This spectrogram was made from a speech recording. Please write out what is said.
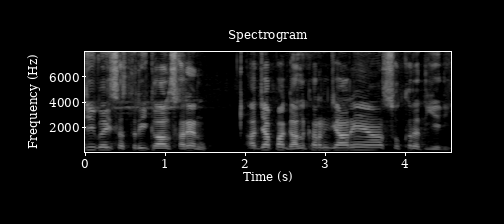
ਜੀ ਬਾਈ, ਸਤਿ ਸ੍ਰੀ ਅਕਾਲ ਸਾਰਿਆਂ ਨੂੰ। ਅੱਜ ਆਪਾਂ ਗੱਲ ਕਰਨ ਜਾ ਰਹੇ ਹਾਂ ਸੁਖ ਰਤੀਏ ਦੀ।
